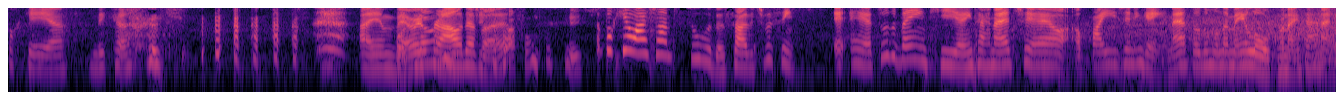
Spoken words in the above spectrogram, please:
Porque, because I am very proud of us. É porque eu acho um absurdo, sabe? Tipo assim, é, é, tudo bem que a internet é o país de ninguém, né? Todo mundo é meio louco na internet.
